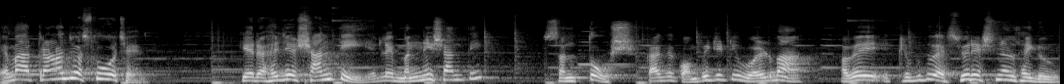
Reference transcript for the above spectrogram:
એમાં આ ત્રણ જ વસ્તુઓ છે. કે રહે છે શાંતિ, એટલે મનની શાંતિ, સંતોષ. કારણ કે કોમ્પિટિટિવ વર્લ્ડમાં હવે એટલું બધું એસ્પિરેશનલ થઈ ગયું.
